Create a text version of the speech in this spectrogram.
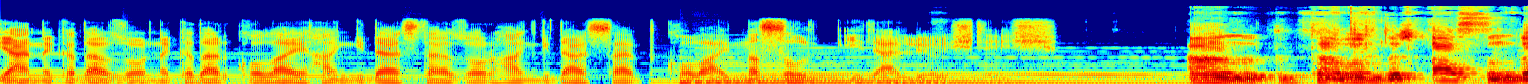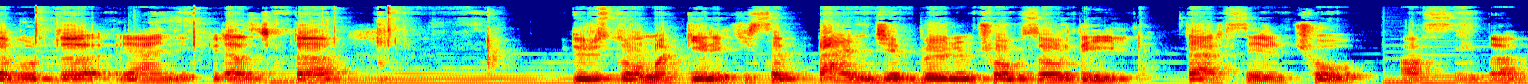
Yani ne kadar zor, ne kadar kolay, hangi dersler zor, hangi dersler kolay, nasıl ilerliyor işleyiş? Anladım, tamamdır. Aslında burada yani birazcık daha dürüst olmak gerekirse bence bölüm çok zor değildi. Derslerin çoğu aslında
